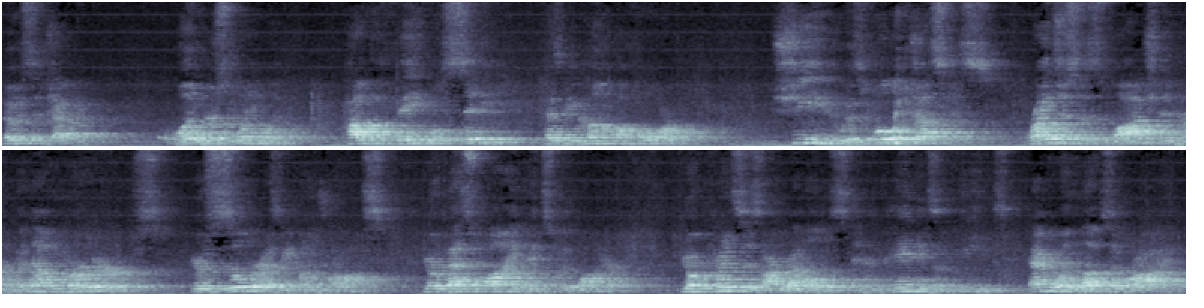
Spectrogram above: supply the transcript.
Notice in chapter 1, verse 21, how the faithful city has become a whore. She who is full of justice, righteousness lodged in her, but now murderers. Your silver has become dross, your best wine mixed with water. Your princes are rebels and companions of thieves. Everyone loves a bribe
